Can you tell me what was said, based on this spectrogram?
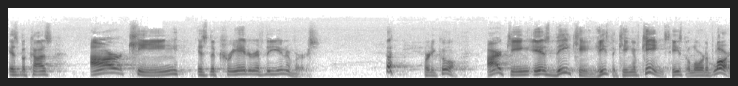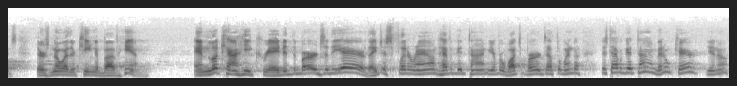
is because our King is the creator of the universe. Pretty cool. Our King is the King. He's the King of kings, He's the Lord of lords. There's no other King above Him. And look how He created the birds of the air. They just flit around, have a good time. You ever watch birds out the window? Just have a good time. They don't care, you know.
